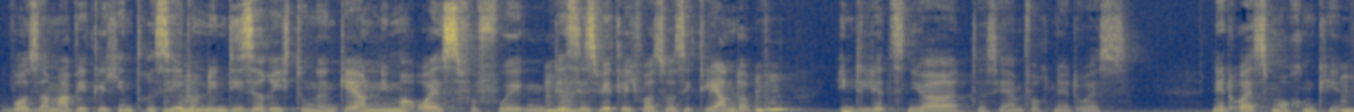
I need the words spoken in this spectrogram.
was einem auch wirklich interessiert Mhm. und in diese Richtungen gehen und nicht mehr alles verfolgen. Mhm. Das ist wirklich was, was ich gelernt habe in den letzten Jahren, dass ich einfach nicht alles, nicht alles machen kann,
